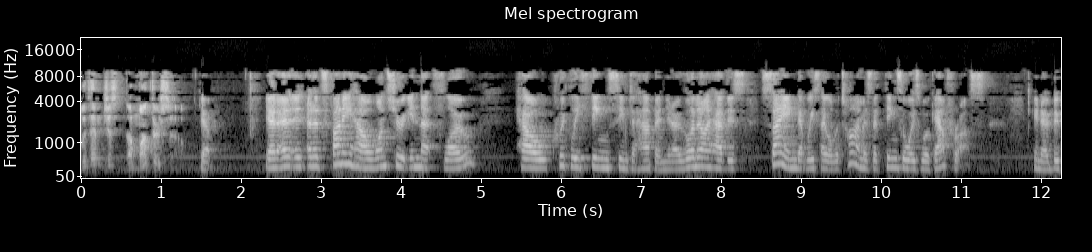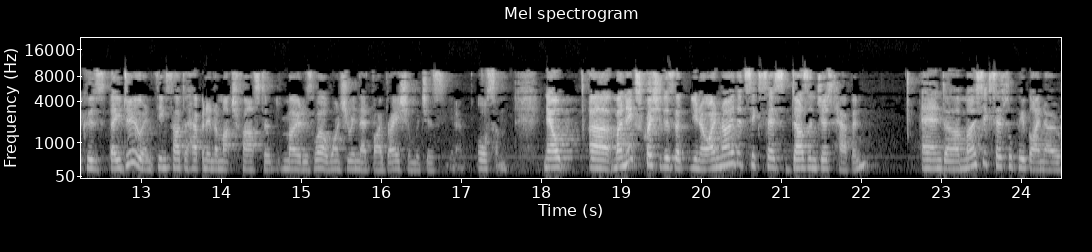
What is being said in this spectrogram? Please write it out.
within just a month or so. Yep. Yeah, and, and, it's funny how once you're in that flow, how quickly things seem to happen. You know, Glenn and I have this saying that we say all the time is that things always work out for us. You know, because they do, and things start to happen in a much faster mode as well once you're in that vibration, which is, you know, awesome. Now, uh, my next question is that, you know, I know that success doesn't just happen. And uh, most successful people I know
